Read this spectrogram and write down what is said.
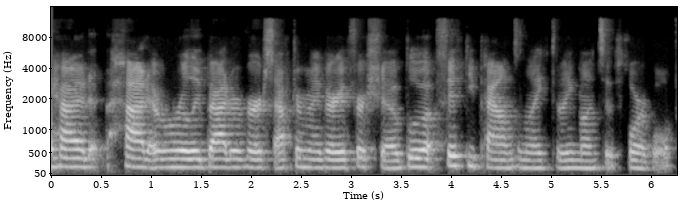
had had a really bad reverse after my very first show, blew up 50 pounds in like three months. It was horrible.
